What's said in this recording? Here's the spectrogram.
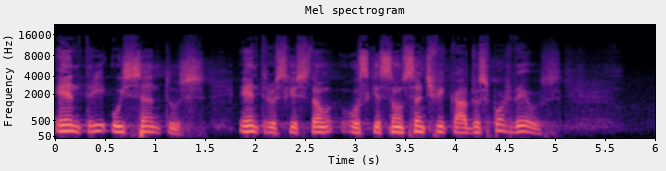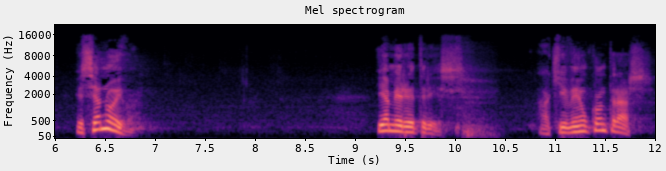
entre os santos, entre os que, estão, os que são santificados por Deus. Essa é a noiva. E a meretriz? Aqui vem o contraste.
